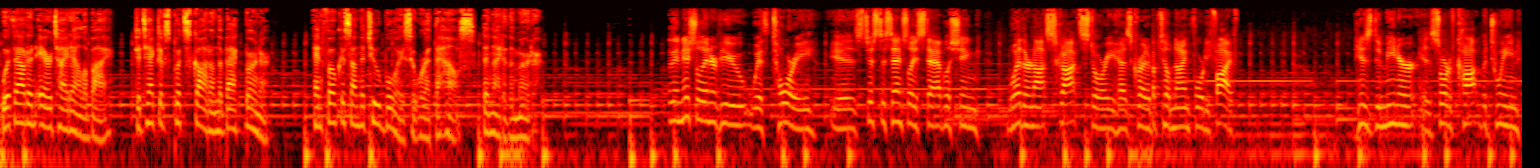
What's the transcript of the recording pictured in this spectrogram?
Without an airtight alibi, detectives put Scott on the back burner and focus on the two boys who were at the house the night of the murder. The initial interview with Torey is just essentially establishing whether or not Scott's story has credit up till 945. His demeanor is sort of caught between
